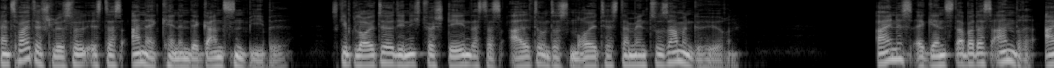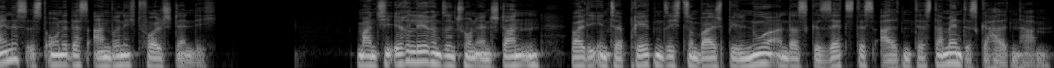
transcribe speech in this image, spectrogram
Ein zweiter Schlüssel ist das Anerkennen der ganzen Bibel. Es gibt Leute, die nicht verstehen, dass das Alte und das Neue Testament zusammengehören. Eines ergänzt aber das andere, eines ist ohne das andere nicht vollständig. Manche Irrlehren sind schon entstanden, weil die Interpreten sich zum Beispiel nur an das Gesetz des Alten Testamentes gehalten haben.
